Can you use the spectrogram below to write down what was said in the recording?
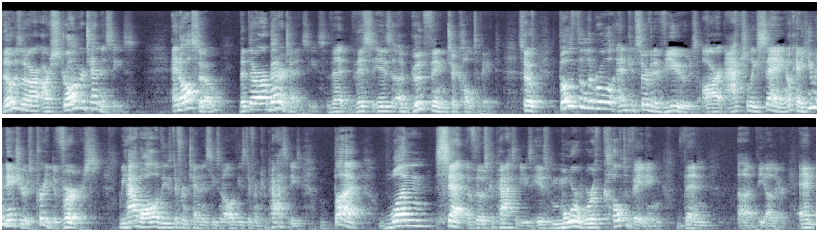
those are our stronger tendencies. And also that there are better tendencies, that this is a good thing to cultivate. So both the liberal and conservative views are actually saying, okay, human nature is pretty diverse we have all of these different tendencies and all of these different capacities, but one set of those capacities is more worth cultivating than uh, the other. And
